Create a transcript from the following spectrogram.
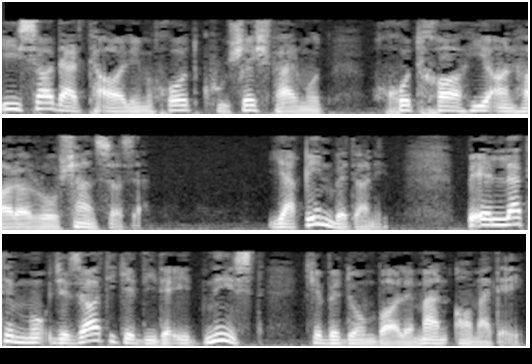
عیسی در تعالیم خود کوشش فرمود خودخواهی آنها را روشن سازد. یقین بدانید به علت معجزاتی که دیده اید نیست که به دنبال من آمده اید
